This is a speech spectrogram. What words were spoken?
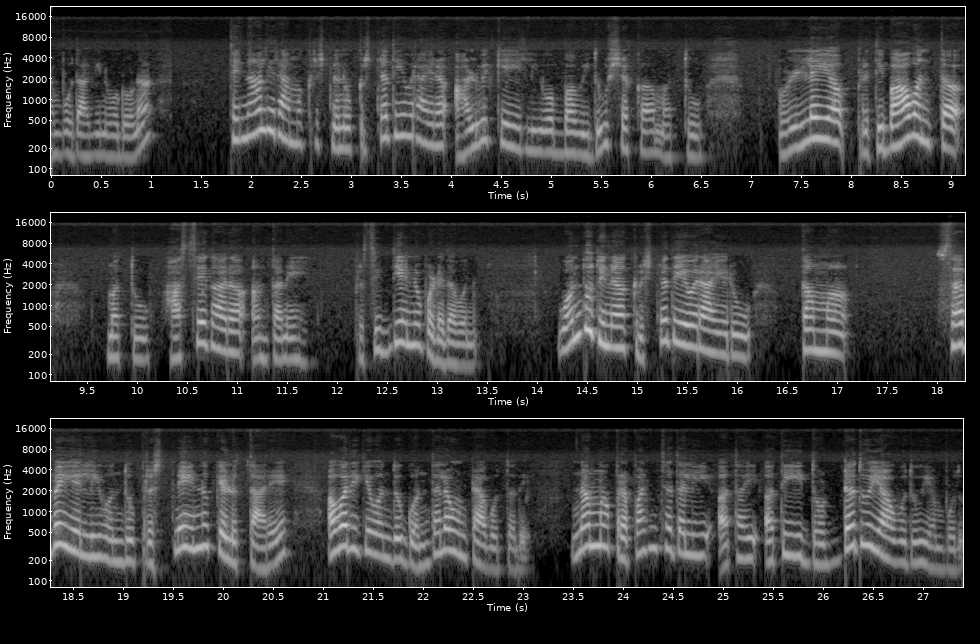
ಎಂಬುದಾಗಿ ನೋಡೋಣ. ತೆನಾಲಿ ರಾಮಕೃಷ್ಣನು ಕೃಷ್ಣದೇವರಾಯರ ಆಳ್ವಿಕೆಯಲ್ಲಿ ಒಬ್ಬ ವಿದೂಷಕ ಮತ್ತು ಒಳ್ಳೆಯ ಪ್ರತಿಭಾವಂತ ಮತ್ತು ಹಾಸ್ಯಗಾರ ಅಂತಾನೆ ಪ್ರಸಿದ್ಧಿಯನ್ನು ಪಡೆದವನು. ಒಂದು ದಿನ ಕೃಷ್ಣದೇವರಾಯರು ತಮ್ಮ ಸಭೆಯಲ್ಲಿ ಒಂದು ಪ್ರಶ್ನೆಯನ್ನು ಕೇಳುತ್ತಾರೆ. ಅವರಿಗೆ ಒಂದು ಗೊಂದಲ ಉಂಟಾಗುತ್ತದೆ. ನಮ್ಮ ಪ್ರಪಂಚದಲ್ಲಿ ಅತಿ ಅತಿ ದೊಡ್ಡದು ಯಾವುದು ಎಂಬುದು.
